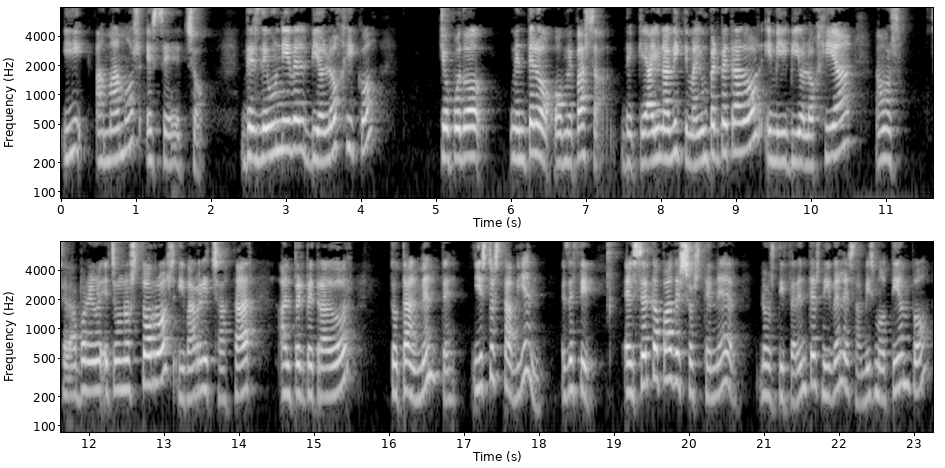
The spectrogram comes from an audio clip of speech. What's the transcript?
y amamos ese hecho. Desde un nivel biológico, yo puedo, me entero o me pasa de que hay una víctima y un perpetrador y mi biología, vamos, se va a poner hecho unos zorros y va a rechazar al perpetrador totalmente. Y esto está bien, es decir, el ser capaz de sostener los diferentes niveles al mismo tiempo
